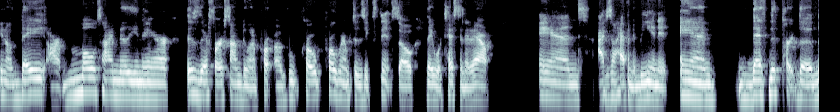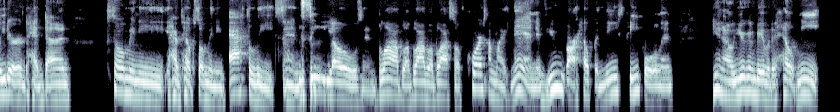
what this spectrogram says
you know, they are multimillionaire. This is their first time doing a, pro, a group pro, program to this extent, so they were testing it out. And I just happened to be in it, and that the part the leader had done so many have helped so many athletes and mm-hmm. CEOs and blah blah blah blah blah. So of course I'm like, man, if you are helping these people and you know, you're going to be able to help me.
